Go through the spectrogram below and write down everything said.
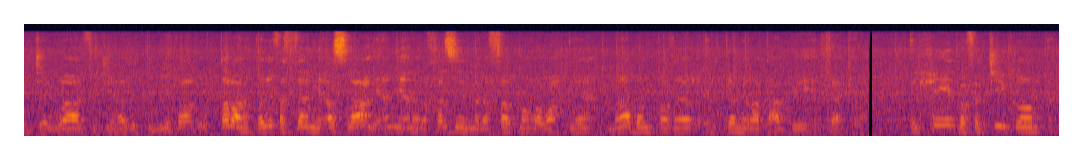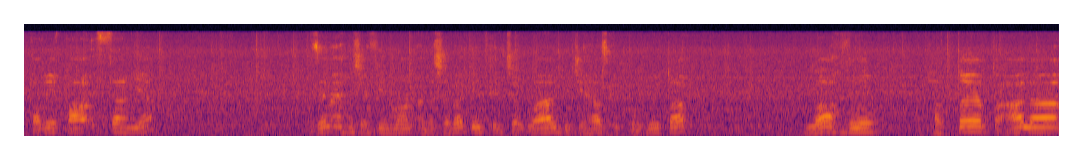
الجوال في جهاز الكمبيوتر وطبعا الطريقة الثانية أسرع لأني أنا بخزن الملفات مرة واحدة ما بنتظر الكاميرا تعبي الذاكرة. الحين بفرجيكم الطريقة الثانية. زي ما إحنا شايفين هون أنا شبكت الجوال بجهاز الكمبيوتر. لاحظوا حطيت على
